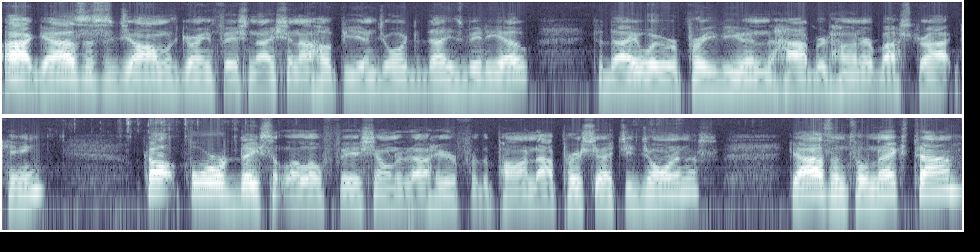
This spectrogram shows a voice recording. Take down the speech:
All right, guys, this is John with Greenfish Nation. I hope you enjoyed today's video. Today we were previewing the Hybrid Hunter by Strike King. Caught four decent little fish on it out here for the pond. I appreciate you joining us. Guys, until next time,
